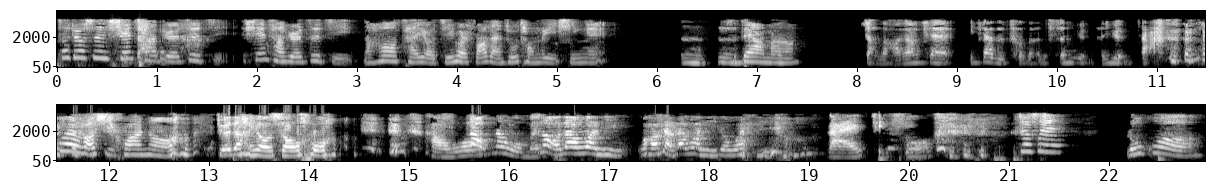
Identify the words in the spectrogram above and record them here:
这就是先察觉自己，先察觉自己，然后才有机会发展出同理心哎。嗯嗯，是这样吗？讲的好像现在一下子扯得很深远很远大，对，好喜欢哦，觉得很有收获。好哦，那那我们那我再问你，我好想再问你一个问题哦。来，请说。就是如果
